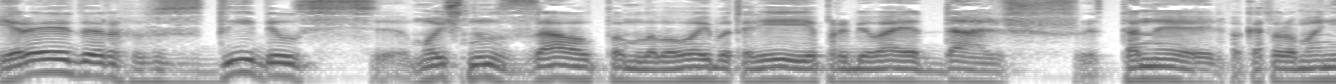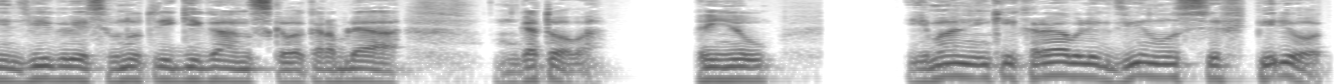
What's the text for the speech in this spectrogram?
И рейдер вздыбился мощным залпом лобовой батареи, пробивая дальше тоннель, по которому они двигались внутри гигантского корабля. «Готово. Принял». И маленький кораблик двинулся вперед,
